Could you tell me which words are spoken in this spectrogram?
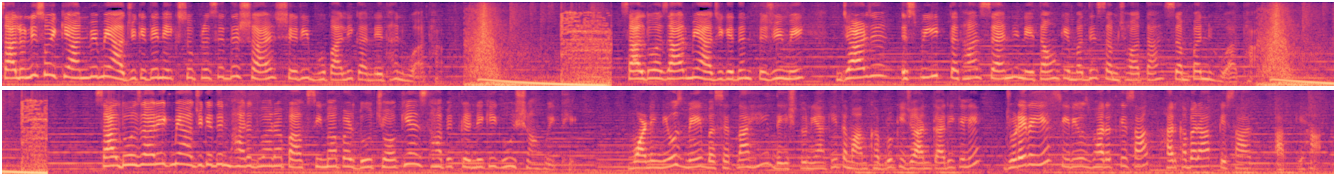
साल उन्नीस सौ इक्यानवे में आज के दिन एक सुप्रसिद्ध शायर शेरी भोपाली का निधन हुआ था। साल 2000 में आज के दिन फिजी में जॉर्ज स्पीड तथा सैन्य नेताओं के मध्य समझौता संपन्न हुआ था। साल 2001 में आज के दिन भारत द्वारा पाक सीमा पर दो चौकियाँ स्थापित करने की घोषणा हुई थी। मॉर्निंग न्यूज़ में बस इतना ही। देश दुनिया की तमाम खबरों की जानकारी के लिए जुड़े रहिए सी न्यूज़ भारत के साथ। हर खबर आपके साथ, आपके हाथ।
